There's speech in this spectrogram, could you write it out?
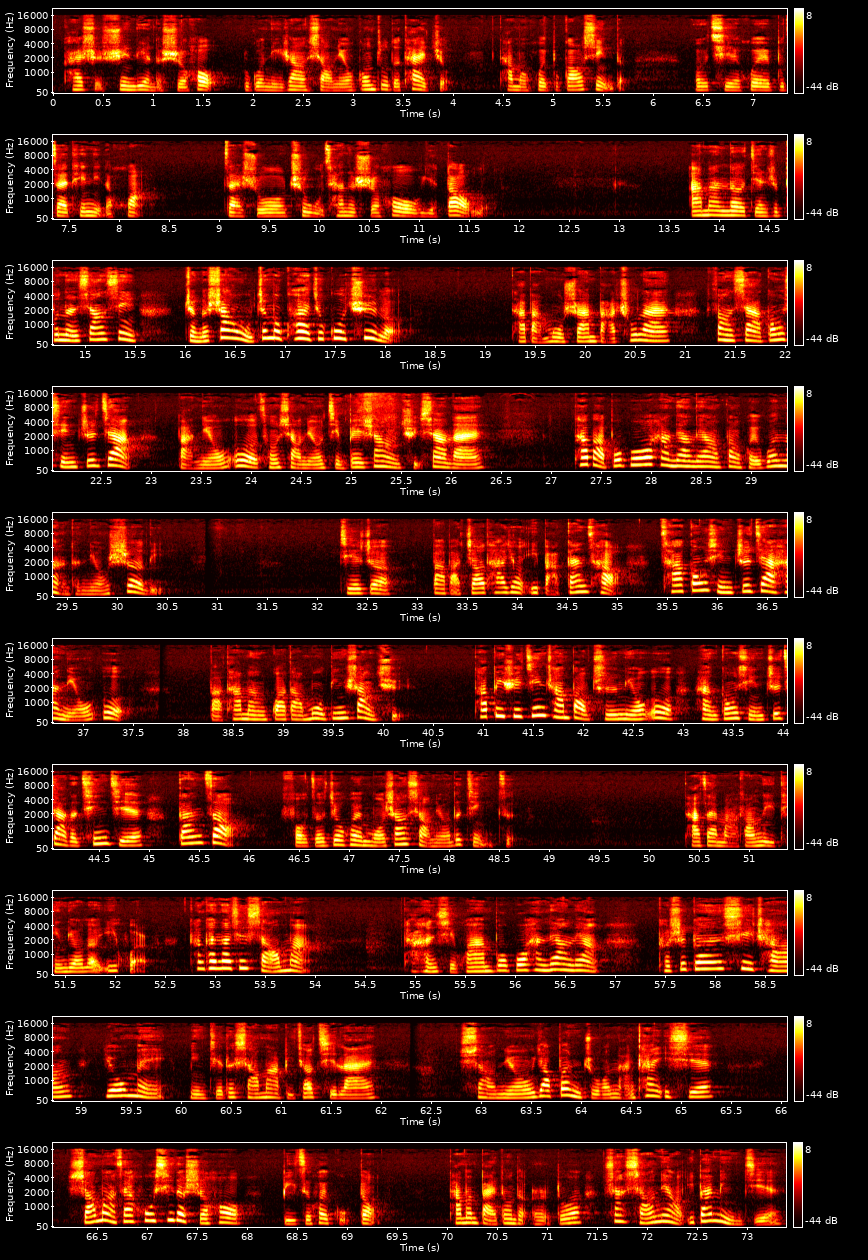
开始训练的时候，如果你让小牛工作得太久，他们会不高兴的，而且会不再听你的话。再说，吃午餐的时候也到了。阿曼勒简直不能相信，整个上午这么快就过去了。他把木栓拔出来，放下弓形支架，把牛顎从小牛颈背上取下来。他把波波和亮亮放回温暖的牛舍里。接着，爸爸教他用一把干草擦弓形支架和牛顎，把它们挂到木钉上去。他必须经常保持牛顎和弓形支架的清洁、干燥，否则就会磨伤小牛的颈子。他在马房里停留了一会儿，看看那些小马。他很喜欢波波和亮亮。可是，跟细长、优美、敏捷的小马比较起来，小牛要笨拙难看一些。小马在呼吸的时候，鼻子会鼓动；它们摆动的耳朵像小鸟一般敏捷；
